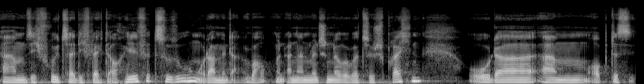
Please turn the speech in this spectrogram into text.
ähm, sich frühzeitig vielleicht auch Hilfe zu suchen oder mit, überhaupt mit anderen Menschen darüber zu sprechen oder ähm, ob das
